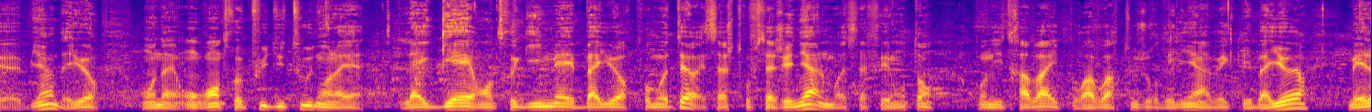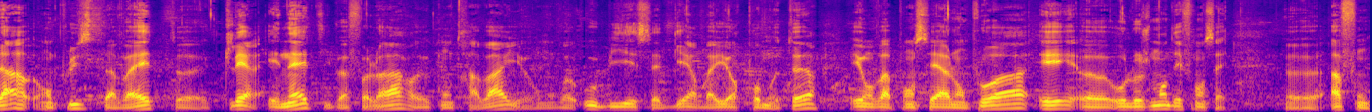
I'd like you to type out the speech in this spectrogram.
euh, bien. D'ailleurs, on ne rentre plus du tout dans la, guerre entre guillemets bailleurs-promoteurs, et ça, je trouve ça génial. Moi, ça fait longtemps qu'on y travaille pour avoir toujours des liens avec les bailleurs. Mais là, en plus, ça va être euh, clair et net. Il va falloir euh, qu'on travaille. On va oublier cette guerre bailleur-promoteur et on va penser à l'emploi et au logement des Français à fond.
